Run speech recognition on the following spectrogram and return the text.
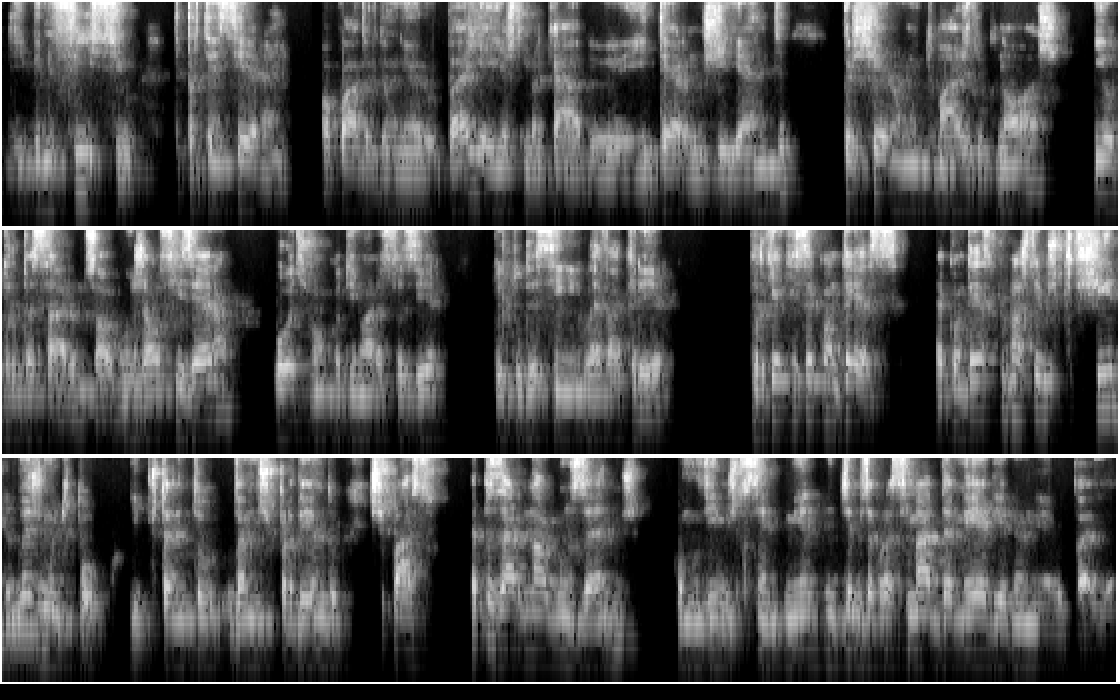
de benefício de pertencerem quadro da União Europeia este mercado interno gigante, cresceram muito mais do que nós e ultrapassaram-nos. Alguns já o fizeram, outros vão continuar a fazer, tudo assim leva a crer. Porquê é que isso acontece? Acontece porque nós temos crescido, mas muito pouco, e portanto vamos perdendo espaço, apesar de em alguns anos, como vimos recentemente, nos temos aproximado da média da União Europeia.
